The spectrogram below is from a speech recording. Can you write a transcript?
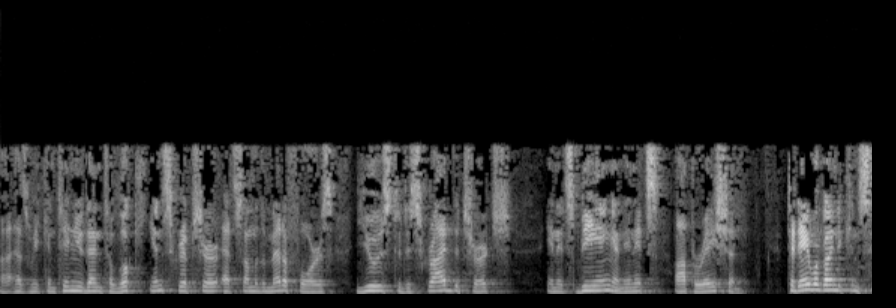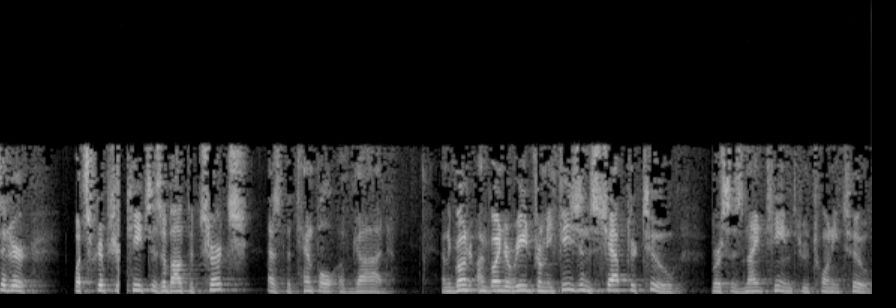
uh, as we continue then to look in Scripture at some of the metaphors used to describe the church in its being and in its operation. Today we're going to consider what Scripture teaches about the church as the temple of God. And I'm going to, I'm going to read from Ephesians chapter 2, verses 19 through 22.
